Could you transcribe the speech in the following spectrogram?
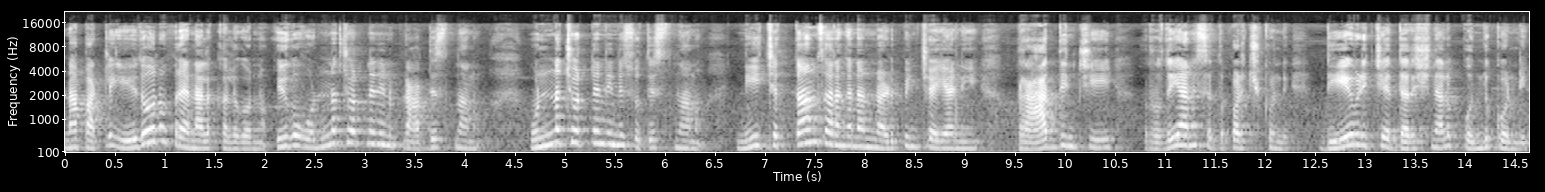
నా పట్ల ఏదో నువ్వు ప్రణాళిక కలుగొన్నావు. ఇదిగో ఉన్న చోటనే నేను ప్రార్థిస్తున్నాను. ఉన్న చోటనే నిన్ను శుతిస్తున్నాను నీ చిత్తానుసారంగా నన్ను నడిపించాయని ప్రార్థించి హృదయాన్ని సిద్ధపరచుకోండి. దేవుడిచ్చే దర్శనాలు పొందుకోండి.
